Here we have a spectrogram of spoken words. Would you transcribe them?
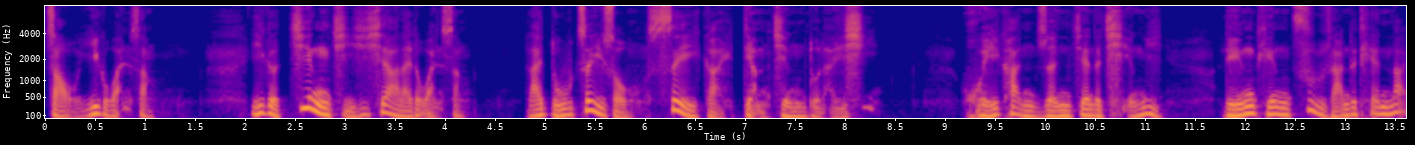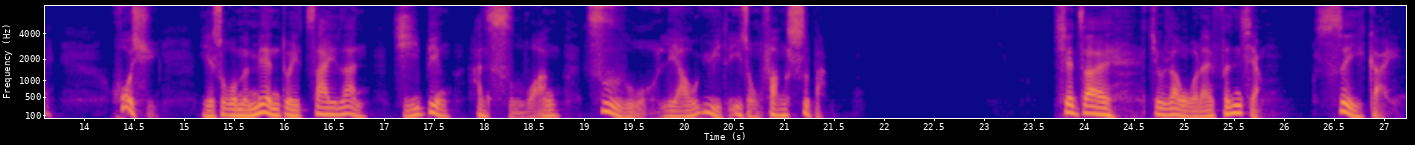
找一个晚上，一个静寂下来的晚上，来读这首世改点睛的来袭，回看人间的情谊，聆听自然的天籁。或许也是我们面对灾难、疾病和死亡自我疗愈的一种方式吧。现在就让我来分享世界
